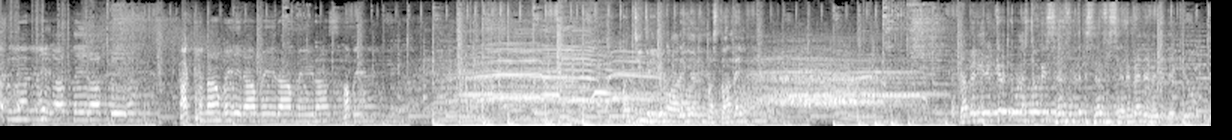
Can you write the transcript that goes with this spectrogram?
अबला तेरा तेरा तेरा कख ना मेरा मेरा मेरा सब पच्ची तरीक आ रही है जी मस्ताने मेरी एक रिक्वेस्ट होगी सिर्फ़ सिर्फ़ सिनेमे देखियो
